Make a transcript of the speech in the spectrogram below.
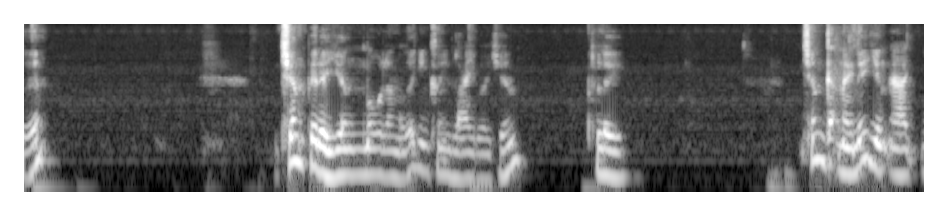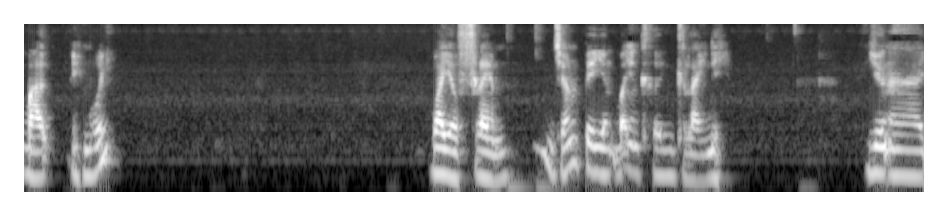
លើអញ្ចឹងពេលដែលយើងមូលឡើងលើយើងឃើញ light របស់យើងភ្លឺអញ្ចឹងករណីនេះយើងអាចបើកនេះមួយ wireframe អញ្ចឹងពេលយើងបើកយើងឃើញកន្លែងនេះយើងអាច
